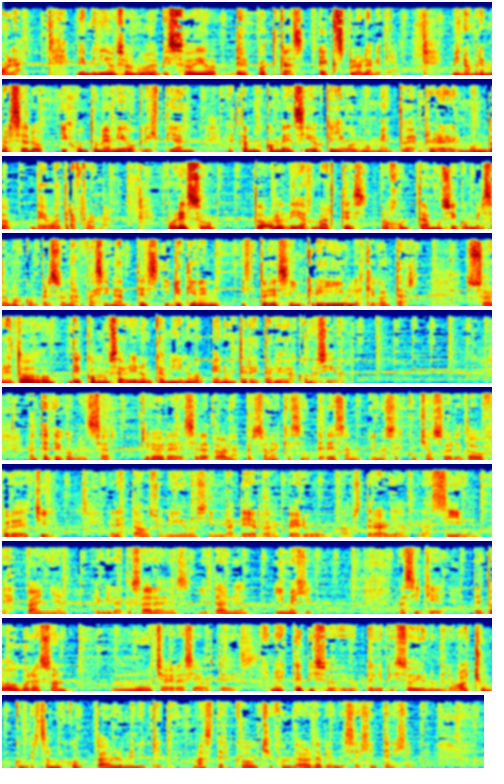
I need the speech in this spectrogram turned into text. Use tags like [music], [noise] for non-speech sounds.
Hola, bienvenidos a un nuevo episodio del podcast Explorabilia. Mi nombre es Marcelo y junto a mi amigo Cristian estamos convencidos que llegó el momento de explorar el mundo de otra forma. Por eso, todos los días martes nos juntamos y conversamos con personas fascinantes y que tienen historias increíbles que contar, sobre todo de cómo se abrieron camino en un territorio desconocido. Antes de comenzar, quiero agradecer a todas las personas que se interesan y nos escuchan sobre todo fuera de Chile, en Estados Unidos, Inglaterra, Perú, Australia, Brasil, España, Emiratos Árabes, Italia y México. Así que, de todo corazón, muchas gracias a ustedes. En este episodio, el episodio número 8, conversamos con Pablo Menichetti, Master Coach y fundador de Aprendizaje Inteligente,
